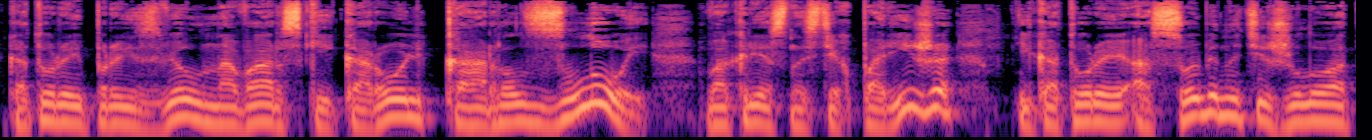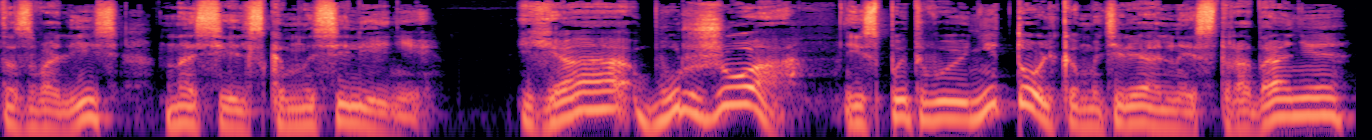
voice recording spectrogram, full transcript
которые произвел наварский король Карл Злой в окрестностях Парижа и которые особенно тяжело отозвались на сельском населении. «Я буржуа», испытываю не только материальные страдания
